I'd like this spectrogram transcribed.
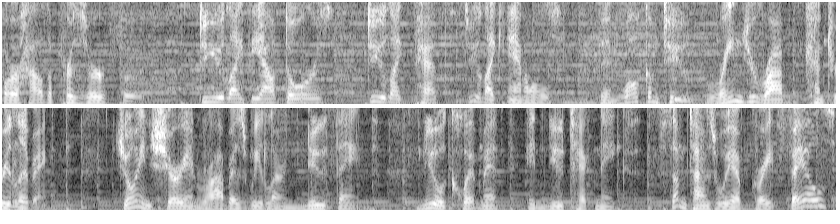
Or how to preserve food? Do you like the outdoors? Do you like pets? Do you like animals? Then welcome to Ranger Rob Country Living. Join Sherry and Rob as we learn new things, new equipment, and new techniques. Sometimes we have great fails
